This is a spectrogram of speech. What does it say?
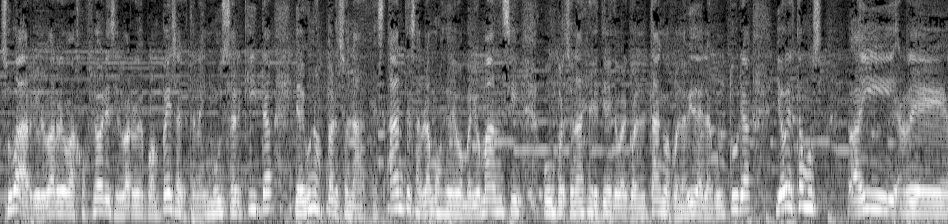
su barrio, el barrio Bajo Flores, el barrio de Pompeya, que están ahí muy cerquita, y algunos personajes. Antes hablamos de Homerio Mansi, un personaje que tiene que ver con el tango, con la vida de la cultura, y ahora estamos ahí re-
